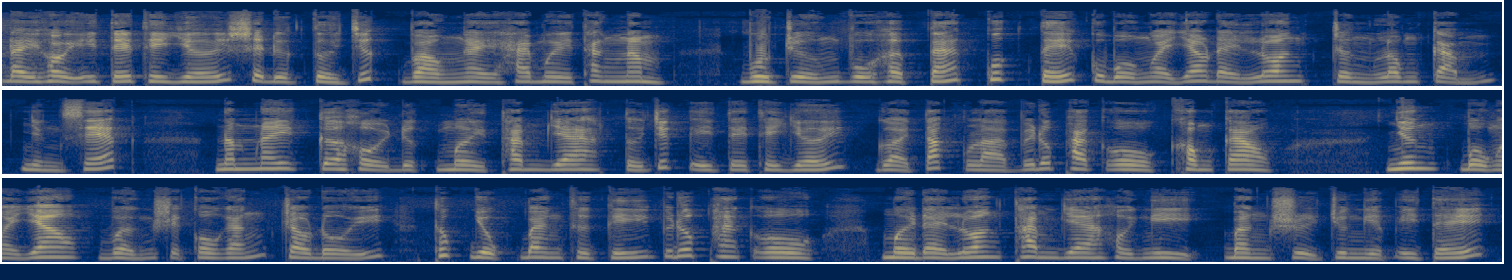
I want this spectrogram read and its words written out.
Đại hội Y tế Thế giới sẽ được tổ chức vào ngày 20 tháng 5. Vụ trưởng Vụ Hợp tác Quốc tế của Bộ Ngoại giao Đài Loan Trần Long Cẩm nhận xét, năm nay cơ hội được mời tham gia Tổ chức Y tế Thế giới, gọi tắt là WHO, không cao. Nhưng Bộ Ngoại giao vẫn sẽ cố gắng trao đổi, thúc giục Ban Thư ký WHO mời Đài Loan tham gia hội nghị bằng sự chuyên nghiệp y tế –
